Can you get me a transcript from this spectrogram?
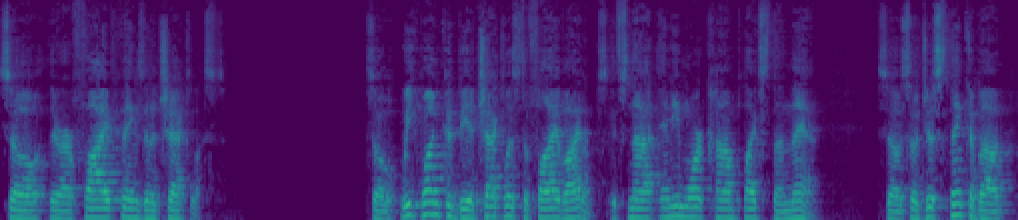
So there are five things in a checklist. So week one could be a checklist of five items. It's not any more complex than that. So so just think about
